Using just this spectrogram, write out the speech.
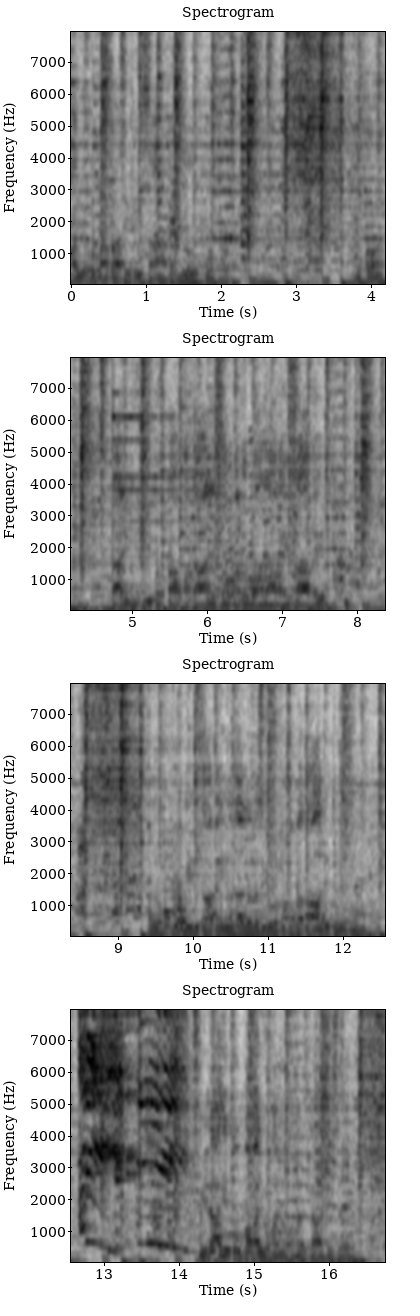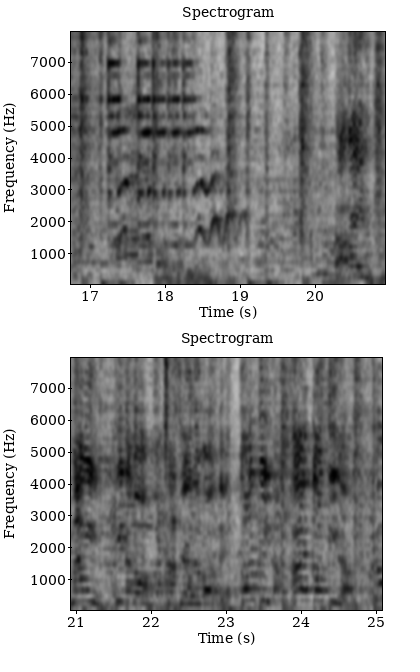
kayo, bumabati kayo sa akin. Hello po. Diba? Tayo hindi magpapatalo to, maniwala kayo sa akin. Alam mo po, gini tatay, no? lalo na siguro mga kabataan ito, no? May lahi po ba kayong ano, Amerikano, sir? Para sa ilong, eh. Akin, Mangi, kita ko, sasayaw ng konti. Konti lang, kahit konti lang. Come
